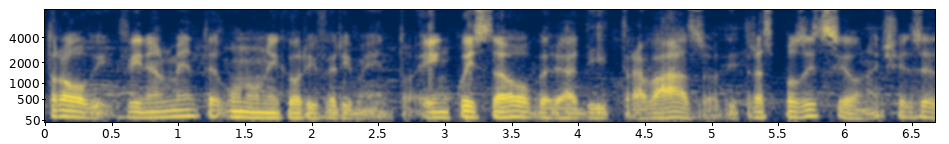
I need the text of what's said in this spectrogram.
trovi finalmente un unico riferimento. E in questa opera di travaso, di trasposizione ci si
